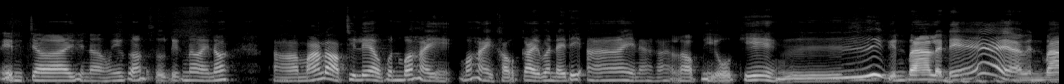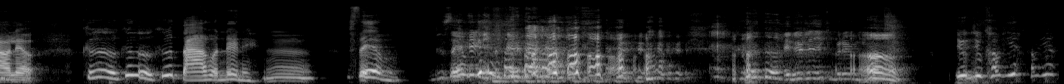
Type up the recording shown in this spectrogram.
เอ็นจอยพี่น้องมีความสุขเด็กน้อยเนาะ อ่ามารอบที่แล้วเพิ่นบ่ให้บ่ให้เข้าใกล้วันใดได้อายนะคะรอบนี้โอเคเอ้ยเป็นบ้าวแล้วเด้เป็นบ้าวแล้ว คือคือคือตาเพิ่นเด้นี่เออเซมเซม Är du lik Bruno? เออ you you come here come here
